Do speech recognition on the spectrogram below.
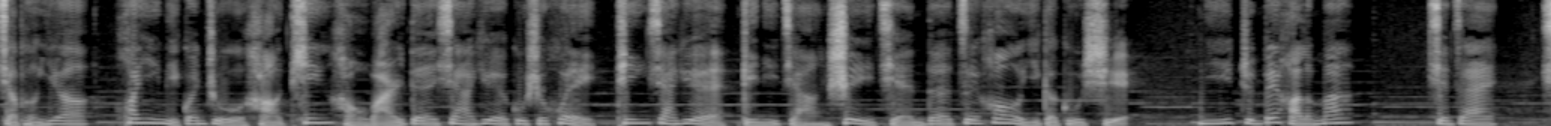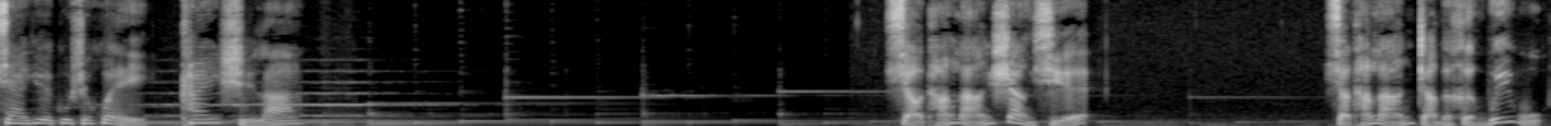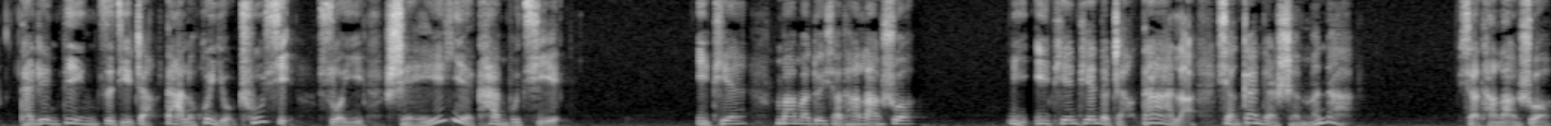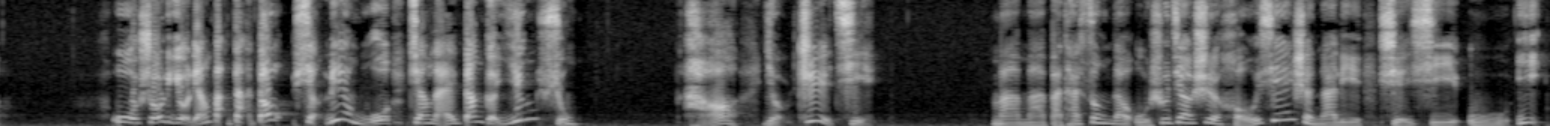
小朋友，欢迎你关注好听好玩的夏月故事会，听夏月给你讲睡前的最后一个故事。你准备好了吗？现在夏月故事会开始啦！小螳螂上学。小螳螂长得很威武，他认定自己长大了会有出息。所以谁也看不起。一天，妈妈对小螳螂说：“你一天天的长大了，想干点什么呢？”小螳螂说：“我手里有两把大刀，想练武，将来当个英雄。”好，有志气。妈妈把他送到武术教室侯先生那里学习武艺。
